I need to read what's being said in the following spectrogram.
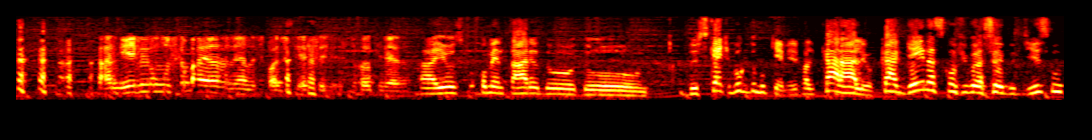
A nível música baiana mesmo, esse pode ser esse, esse roteiro. aí os comentários do, do, do sketchbook do Bukemi. Ele fala: Caralho, caguei nas configurações do disco.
